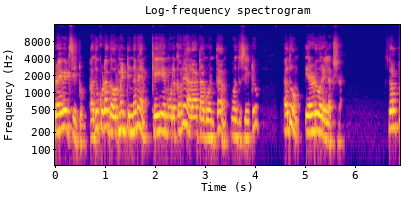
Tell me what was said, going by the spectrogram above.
ಪ್ರೈವೇಟ್ ಸೀಟು ಅದು ಕೂಡ ಗೌರ್ಮೆಂಟಿಂದನೇ ಕೆ ಎ ಮೂಲಕವೇ ಅಲಾಟ್ ಆಗುವಂಥ ಒಂದು ಸೀಟು ಅದು ಎರಡೂವರೆ ಲಕ್ಷ. ಸ್ವಲ್ಪ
